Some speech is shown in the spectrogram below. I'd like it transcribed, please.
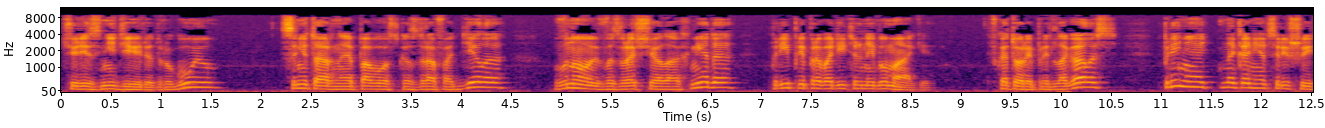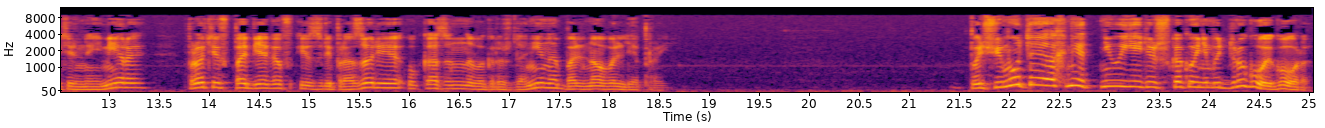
Через неделю-другую санитарная повозка здравотдела вновь возвращала Ахмеда при припроводительной бумаге, в которой предлагалось принять, наконец, решительные меры против побегов из лепрозория указанного гражданина, больного лепрой. «Почему ты, Ахмед, не уедешь в какой-нибудь другой город,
